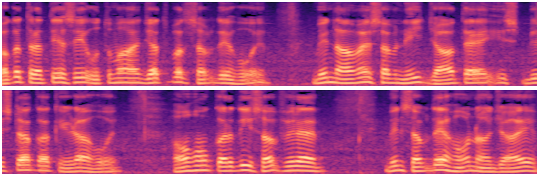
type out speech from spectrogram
ਭਗਤ ਰਤੇ ਸੇ ਉਤਮਾ ਜਤਪਤ ਸਬਦੇ ਹੋਏ। ਬਿਨ ਆਵੇਂ ਸਭ ਨੀਚ ਜਾਤ ਹੈ ਇਸ ਬਿਸਟਾ ਕਾ ਕੀੜਾ ਹੋਏ? ਹਉ ਹਉ ਕਰਦੀ ਸਭ ਫਿਰੈ, ਬਿਨ ਸਬਦੇ ਹੋ ਨਾ ਜਾਏ।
